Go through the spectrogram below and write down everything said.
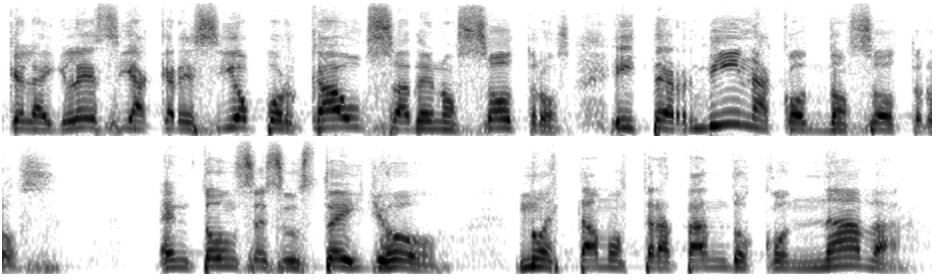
que la iglesia creció por causa de nosotros y termina con nosotros, entonces usted y yo no estamos tratando con nada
